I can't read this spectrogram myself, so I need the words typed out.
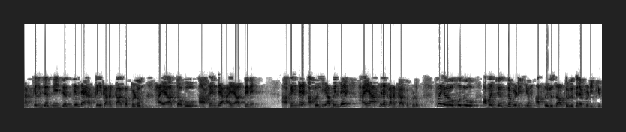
ഹക്കിൽ ജദ്ദി ജദ്ദിന്റെ ഹക്കിൽ കണക്കാക്കപ്പെടും ഹയാത്തഹു അഹിന്റെ ഹയാത്തിനെ. അഹിന്റെ അഹുല്ലി അബിന്റെ ഹയാത്തിനെ കണക്കാക്കപ്പെടും. ഫയഹുദു അപ്പൊ ജദ്ദ് പിടിക്കും അസുലുസ സുലുസിനെ പിടിക്കും.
